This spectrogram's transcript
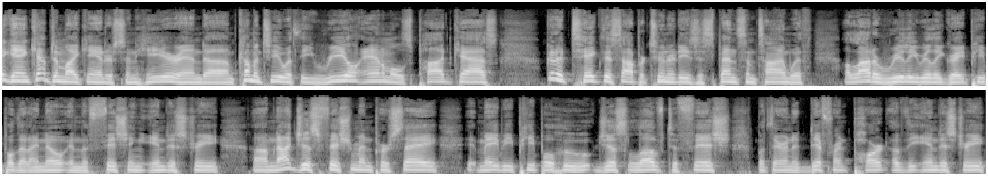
Hey, gang, Captain Mike Anderson here, and uh, I'm coming to you with the Reel Animals podcast. Going to take this opportunity to spend some time with a lot of really, really great people that I know in the fishing industry. Um, not just fishermen per se, it may be people who just love to fish, but they're in a different part of the industry.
